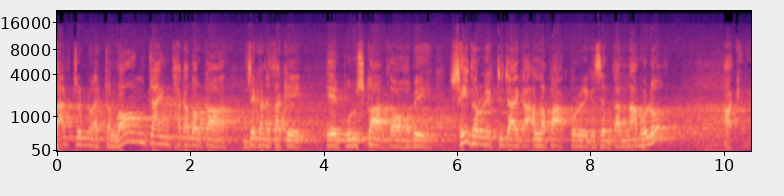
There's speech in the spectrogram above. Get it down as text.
তার জন্য একটা লং টাইম থাকা দরকার, যেখানে তাকে এর পুরস্কার দেওয়া হবে। সেই ধরনের একটি জায়গা আল্লাহ পাক করে রেখেছেন, তার নাম হলো আখেরা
